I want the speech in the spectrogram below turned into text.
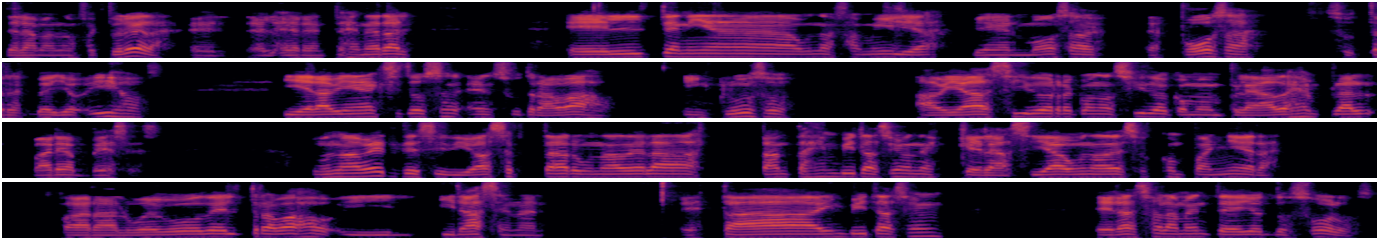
de la manufacturera, el, gerente general. Él tenía una familia bien hermosa, esposa, sus tres bellos hijos y era bien exitoso en su trabajo. Incluso había sido reconocido como empleado ejemplar varias veces. una vez decidió aceptar una de las tantas invitaciones que le hacía una de sus compañeras para luego del trabajo ir, ir a cenar. Esta invitación era solamente ellos dos solos.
